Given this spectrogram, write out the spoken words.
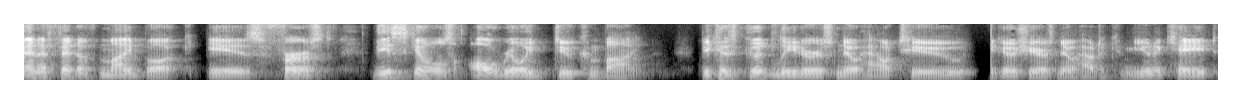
benefit of my book is first, these skills all really do combine because good leaders know how to negotiators know how to communicate.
